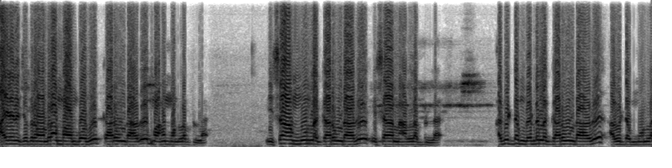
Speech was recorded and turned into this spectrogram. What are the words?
ஆயுத நட்சத்திரம் ஒன்றாம் ஆகும்போது கரு உண்டாவது மகம் ஒன்றில் பிள்ளை. இஷா மூணுல கருவுண்டாது உண்டாது விசா நாலுல பிள்ளை. அவிட்டம் ரெண்டுல கருவுண்டாது அவிட்டம் மூணுல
